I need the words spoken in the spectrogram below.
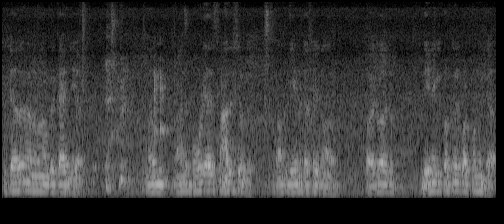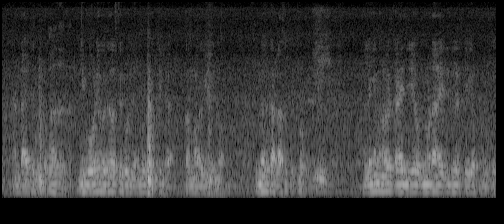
പിറ്റേന്ന് കാണുമ്പോൾ നമുക്ക് കാര്യം ചെയ്യാം. അവന്റെ ബോഡി അത് സാദൃശ്യമുണ്ട്. അപ്പോൾ നമുക്ക് ഡി എൻ എ ടെസ്റ്റ് ചെയ്യുന്നതാണ് അപ്പോൾ അവർ പറഞ്ഞു ഡി എൻ എക്ക് കൊടുക്കുന്നതിൽ കുഴപ്പമൊന്നുമില്ല. രണ്ടാഴ്ച കിട്ടും. ഈ ബോഡി ഒരു ദിവസത്തിൽ കൊണ്ട് ഞങ്ങൾ വെക്കില്ല. അത് മറവില്ലെന്ന് പറഞ്ഞു. പിന്നെ ഒരു കടലാസ് കിട്ടുള്ളൂ അല്ലെങ്കിൽ നിങ്ങൾ കാര്യം ചെയ്യുക ഒന്നുകൂടെ ഐഡന്റിഫൈ ചെയ്യുക പോയിട്ട്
